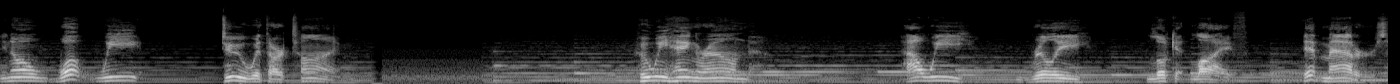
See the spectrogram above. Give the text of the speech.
You know, what we do with our time who we hang around, how we really look at life. It matters.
